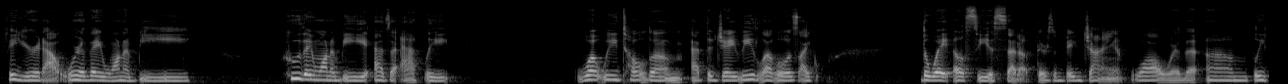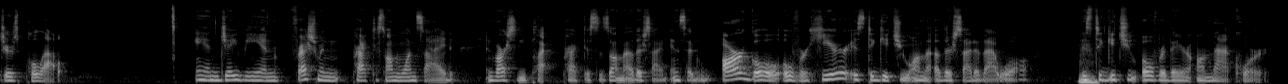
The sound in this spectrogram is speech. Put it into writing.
figure it out where they want to be, who they want to be as an athlete. What we told them at the JV level is like the way LC is set up. There's a big giant wall where the um, bleachers pull out. And JV and freshmen practice on one side and varsity pla- practices on the other side and said our goal over here is to get you on the other side of that wall is to get you over there on that court.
